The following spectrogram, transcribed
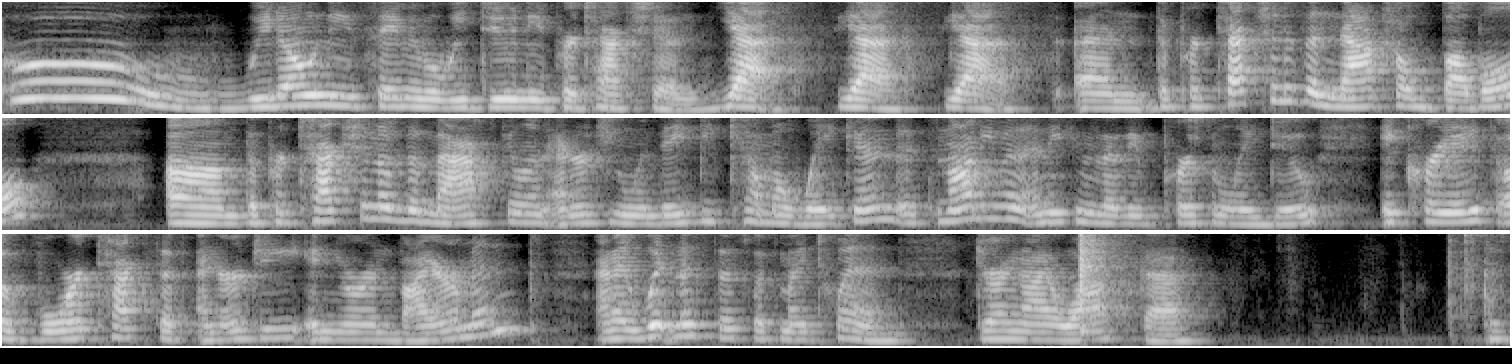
Whew, we don't need saving, but we do need protection. Yes, yes, yes. And the protection is a natural bubble. Um, the protection of the masculine energy, when they become awakened, it's not even anything that they personally do. It creates a vortex of energy in your environment. And I witnessed this with my twin during ayahuasca. I was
